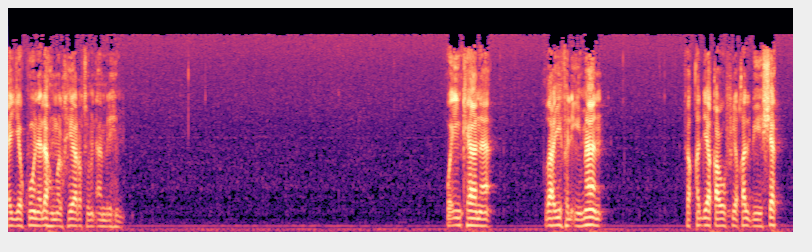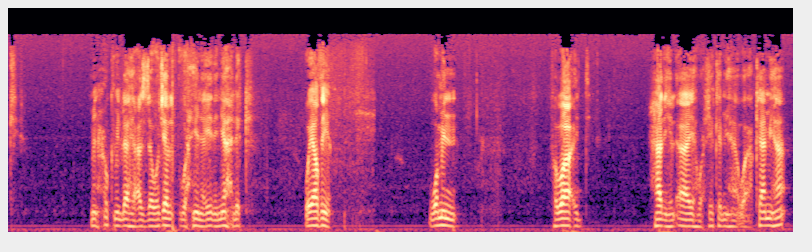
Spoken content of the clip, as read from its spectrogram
أن يكون لهم الخيارة من أمرهم. وإن كان ضعيف الإيمان فقد يقع في قلبه شك من حكم الله عز وجل وحينئذ يهلك ويضيع. ومن فوائد هذه الآية وحكمها وأحكامها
